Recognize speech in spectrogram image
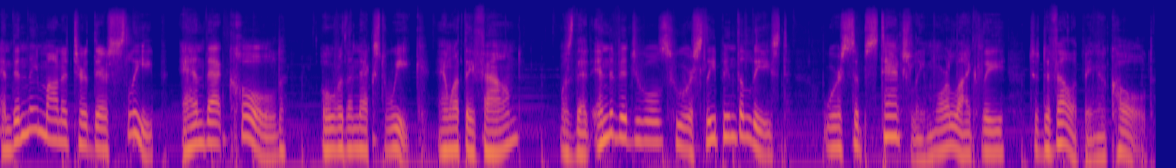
And then they monitored their sleep and that cold over the next week. And what they found was that individuals who were sleeping the least were substantially more likely to developing a cold.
